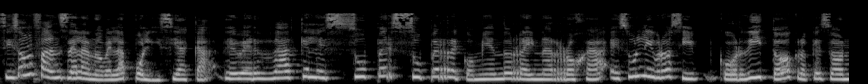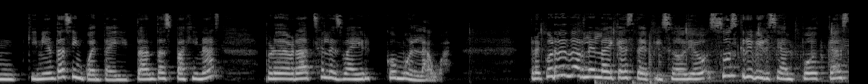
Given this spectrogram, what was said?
Si son fans de la novela policíaca, de verdad que les súper, súper recomiendo Reina Roja. Es un libro así gordito, creo que son 550 y tantas páginas, pero de verdad se les va a ir como el agua. Recuerden darle like a este episodio, suscribirse al podcast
